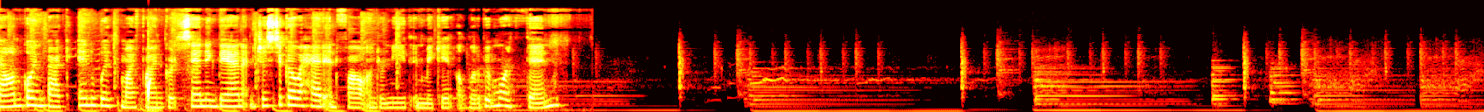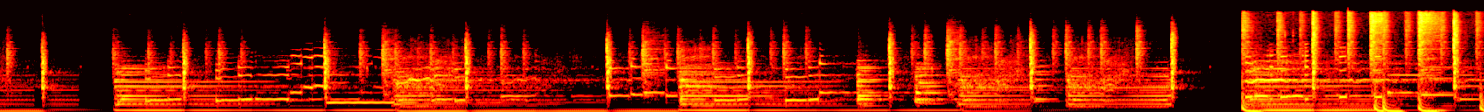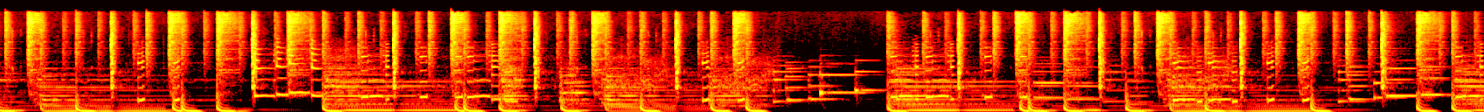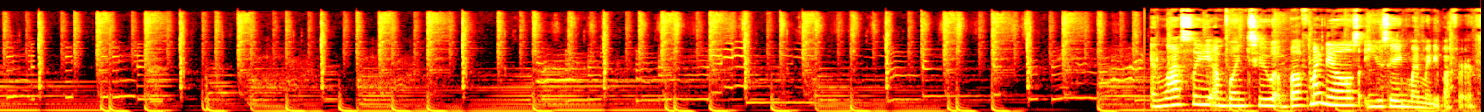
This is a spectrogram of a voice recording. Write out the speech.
Now I'm going back in with my fine grit sanding band just to go ahead and file underneath and make it a little bit more thin lastly, I'm going to buff my nails using my mini buffer.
